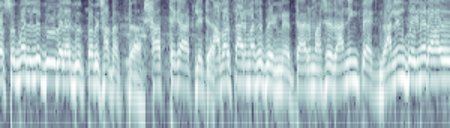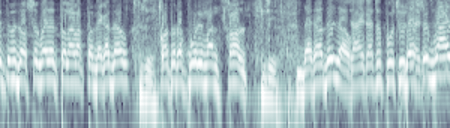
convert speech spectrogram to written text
দর্শক ভাই নিলে দুই বেলায় দুধ পাবে সাত আটটা। সাত থেকে আট লিটার। আবার চার মাসে প্রেগনেন্ট চার মাসের রানিং প্যাক রানিং প্রেগনেন্ট আমাদের তুমি দর্শক ভাইদের তোলা বার্তা দেখা দাও। কতটা পরিমাণ সল্ভ জি। দেখাও দিয়ে যাও। জায়গা তো প্রচুর দর্শক ভাই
